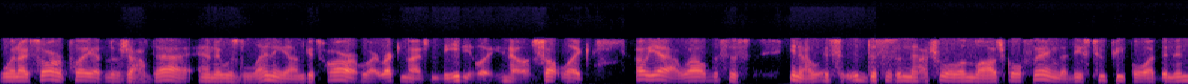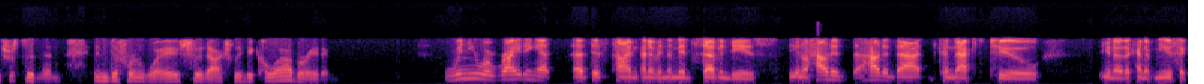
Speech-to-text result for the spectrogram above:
when I saw her play at Le Jardin, and it was Lenny on guitar, who I recognized immediately, you know, it felt like, oh yeah, well this is you know it's this is a natural and logical thing that these two people I've been interested in in different ways should actually be collaborating when you were writing at at this time, kind of in the mid '70s, you know, how did how did that connect to you know the kind of music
